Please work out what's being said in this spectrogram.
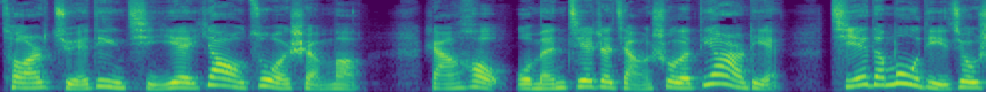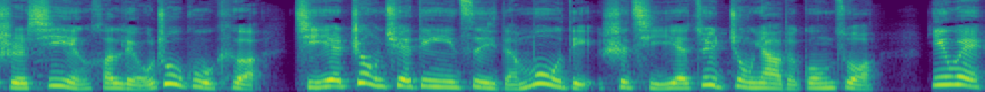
从而决定企业要做什么。然后，我们接着讲述了第二点，企业的目的就是吸引和留住顾客。企业正确定义自己的目的是企业最重要的工作。因为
